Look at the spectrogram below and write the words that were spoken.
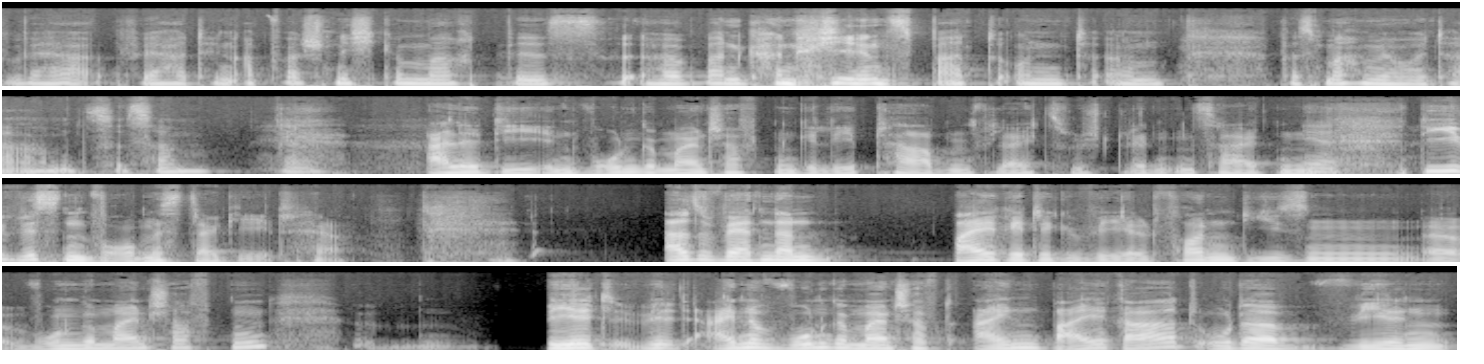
wer, wer hat den Abwasch nicht gemacht bis äh, wann kann ich ins Bad und ähm, was machen wir heute Abend zusammen. Ja. Alle, die in Wohngemeinschaften gelebt haben, vielleicht zu Studentenzeiten, ja. die wissen, worum es da geht. Ja. Also werden dann Beiräte gewählt von diesen äh, Wohngemeinschaften. Wählt, wählt eine Wohngemeinschaft einen Beirat oder wählen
